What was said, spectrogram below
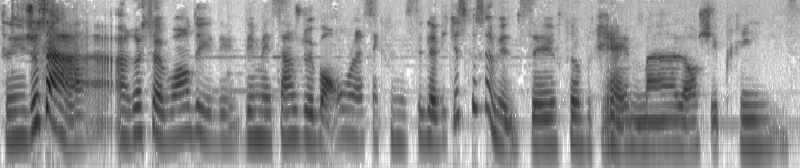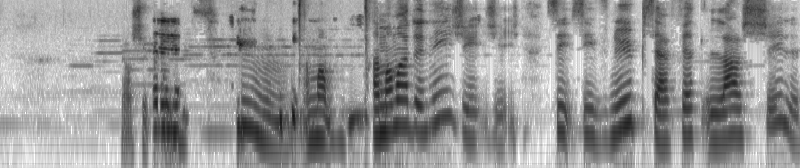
tu sais, juste à, recevoir des, messages de bon, la synchronicité de la vie. Qu'est-ce que ça veut dire, ça, vraiment, lâcher prise? Lâcher euh, prise. Hmm. À, un moment donné, j'ai, c'est, venu, puis ça a fait lâcher le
